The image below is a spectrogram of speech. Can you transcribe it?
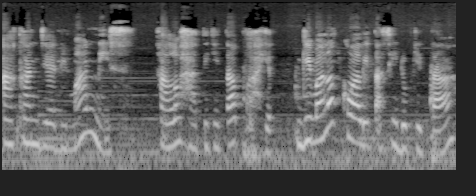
akan jadi manis kalau hati kita pahit? Gimana kualitas hidup kita,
